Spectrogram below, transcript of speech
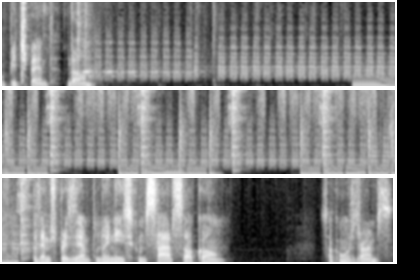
o pitch bend down. Podemos, por exemplo, no início começar só com só com os drums.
